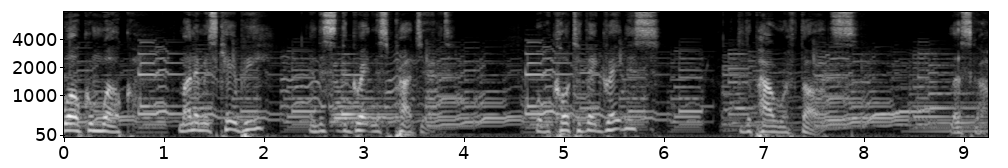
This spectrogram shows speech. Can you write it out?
Welcome, welcome. My name is KB, and this is the Greatness Project, where we cultivate greatness through the power of thoughts. Let's go.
